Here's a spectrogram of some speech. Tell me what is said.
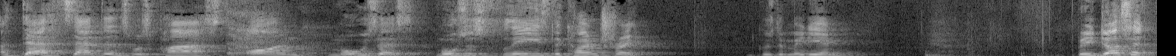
a death sentence was passed on Moses. Moses flees the country, goes to Midian. But he does it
